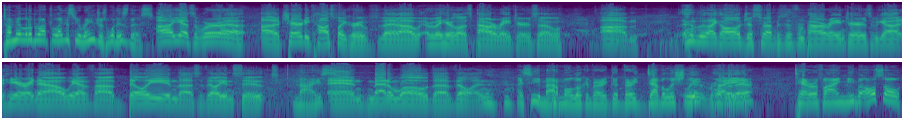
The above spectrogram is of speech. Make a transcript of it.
tell me a little bit about the Legacy Rangers. What is this? Uh, yeah, so we're a, a charity cosplay group that uh, everybody here loves Power Rangers. So um, we like all just representatives from Power Rangers. We got here right now. We have uh, Billy in the civilian suit Nice. and Madame Woe, the villain. I see Madame Woe looking very good, very devilishly over there. Terrifying me, but also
